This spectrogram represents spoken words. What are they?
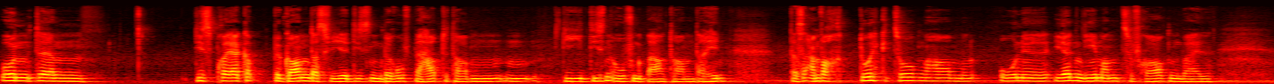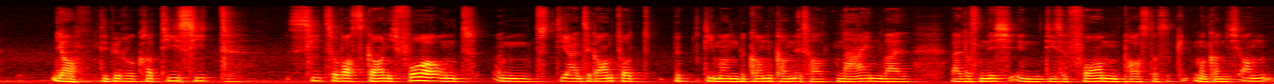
Und ähm, dieses Projekt begann, dass wir diesen Beruf behauptet haben, die diesen Ofen gebaut haben dahin, das einfach durchgezogen haben, ohne irgendjemanden zu fragen, weil ja, die Bürokratie sieht, sieht sowas gar nicht vor und, und die einzige Antwort, die man bekommen kann, ist halt nein, weil, weil das nicht in diese Form passt. Also man kann nicht an,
